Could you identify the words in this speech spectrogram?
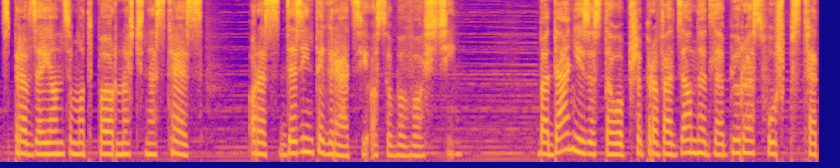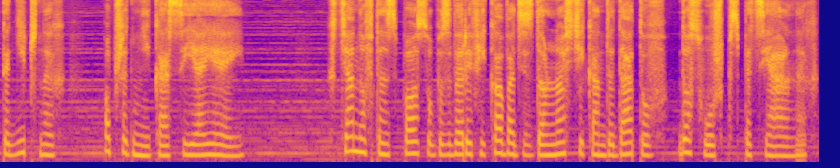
sprawdzającym odporność na stres oraz dezintegrację osobowości. Badanie zostało przeprowadzone dla Biura Służb Strategicznych poprzednika CIA. Chciano w ten sposób zweryfikować zdolności kandydatów do służb specjalnych.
